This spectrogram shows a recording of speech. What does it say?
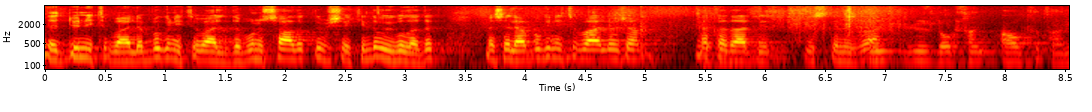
Ve dün itibariyle, bugün itibariyle de bunu sağlıklı bir şekilde uyguladık. Mesela bugün itibariyle hocam ne kadar bir riskimiz var? 196 tane.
